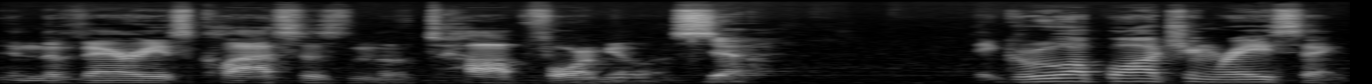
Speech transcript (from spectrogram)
in the various classes in the top formulas? Yeah. They grew up watching racing.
